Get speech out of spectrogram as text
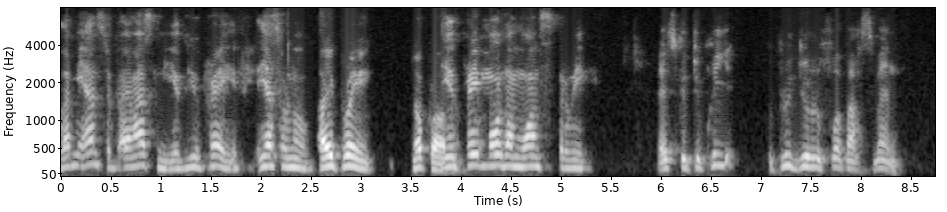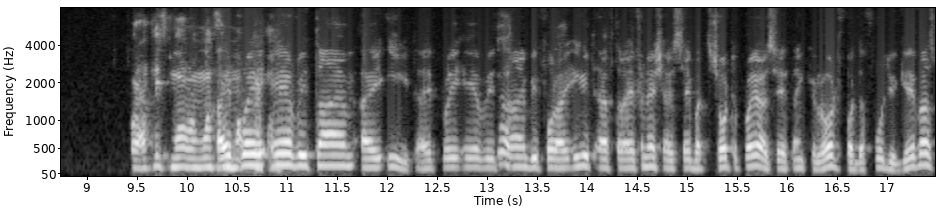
Let me answer. I'm asking you. Do you pray? If yes or no? I pray, no Do you problem. pray more than once per week, Est-ce que tu pries plus d'une fois par semaine? Or at least more than once I pray every time I eat. I pray every Yeah. time before I eat. After I finish, I say, but short prayer, I say, thank you, Lord, for the food you gave us.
